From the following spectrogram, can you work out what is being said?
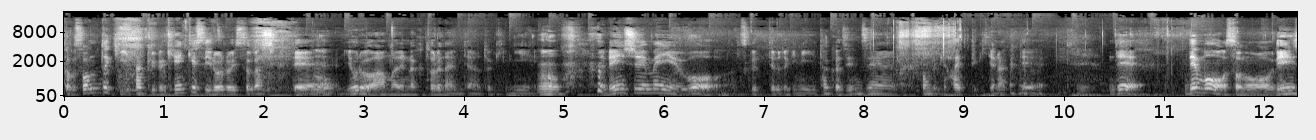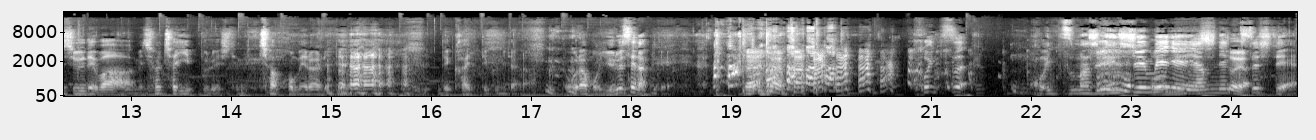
多分その時タクが研究室いろいろ忙しくて、う夜はあんま連絡取れないみたいな時に、うん。練習メニューを作ってる時にタクが全然その時入ってきてなくてででもその練習ではめちゃめちゃいいプレーしてめっちゃ褒められてで帰っていくみたいな。俺はもう許せなくて。こいつこいつマジ練習メニューやんねえくせして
